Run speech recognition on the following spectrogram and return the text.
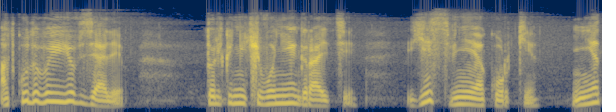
Откуда вы ее взяли? Только ничего не играйте. Есть в ней окурки? Нет.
